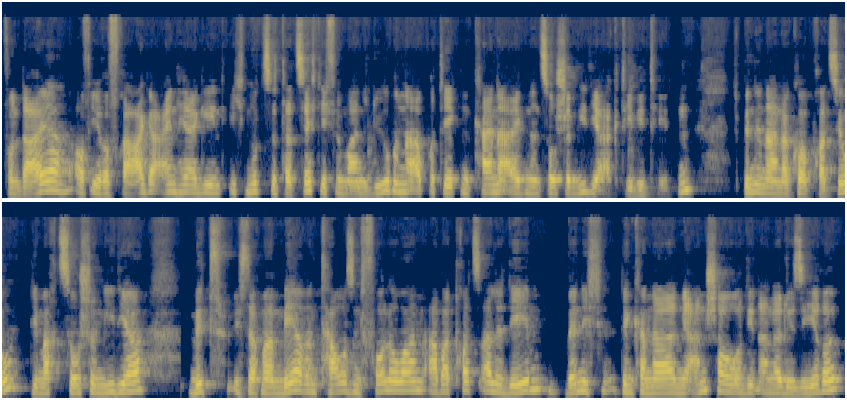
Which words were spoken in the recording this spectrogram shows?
Von daher auf Ihre Frage einhergehend, ich nutze tatsächlich für meine Dürener Apotheken keine eigenen Social Media Aktivitäten. Ich bin in einer Kooperation, die macht Social Media mit, ich sag mal, mehreren tausend Followern, aber trotz alledem, wenn ich den Kanal mir anschaue und ihn analysiere,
